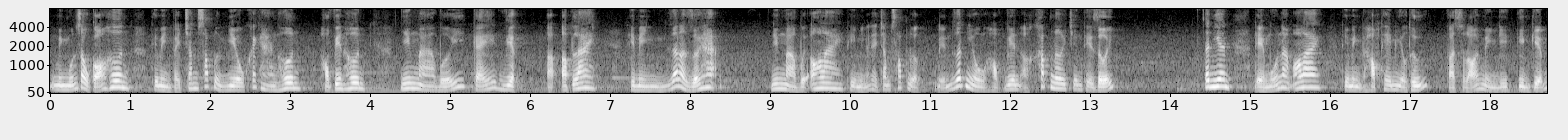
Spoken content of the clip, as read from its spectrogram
mình muốn giàu có hơn thì mình phải chăm sóc được nhiều khách hàng hơn học viên hơn. Nhưng mà với cái việc ờ, uh, offline thì mình rất là giới hạn. Nhưng mà với online thì mình có thể chăm sóc được đến rất nhiều học viên ở khắp nơi trên thế giới tất nhiên để muốn làm online thì mình phải học thêm nhiều thứ và sau đó mình đi tìm kiếm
